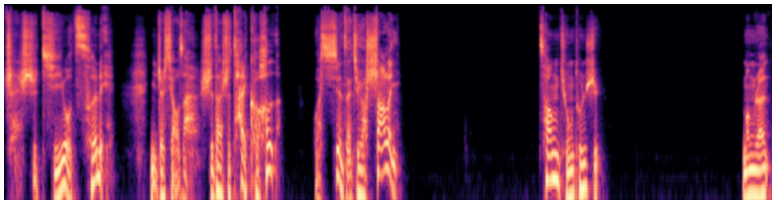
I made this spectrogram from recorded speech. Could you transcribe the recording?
真是岂有此理！你这小子实在是太可恨了！我现在就要杀了你！”苍穹吞噬。猛然，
